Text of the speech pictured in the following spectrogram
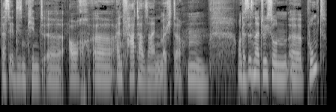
dass er diesem Kind äh, auch äh, ein Vater sein möchte. Hm. Und das ist natürlich so ein äh, Punkt,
